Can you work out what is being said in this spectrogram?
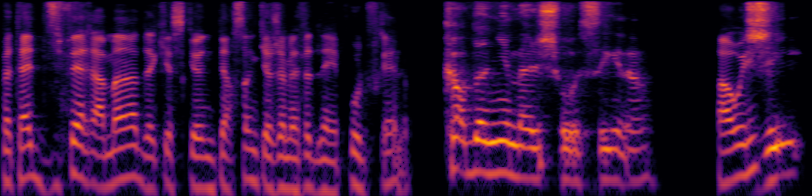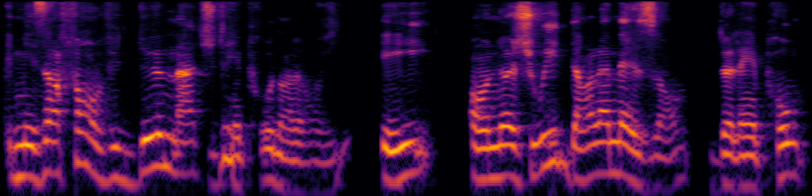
peut-être différemment de qu'est-ce qu'une personne qui a jamais fait de l'impro le ferait. Là. Cordonnier mal chaussé, là. Ah oui? J'ai, mes enfants ont vu deux matchs d'impro dans leur vie et on a joué dans la maison de l'impro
